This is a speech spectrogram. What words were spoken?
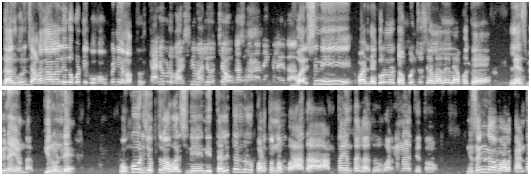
దాని గురించి అడగాలా లేదో ఒకటి నీకు ఒక ఒపీనియన్ వస్తుంది కానీ ఇప్పుడు వర్షిని మళ్ళీ వచ్చే అవకాశం వర్షిని వాడి దగ్గర ఉన్న డబ్బును చూసి వెళ్ళాలి లేకపోతే లెస్బిన్ అయి ఉండాలి. ఈ రెండే. ఒక్కొక్కటి చెప్తున్నా వర్షిని నీ తల్లిదండ్రులు పడుతున్న బాధ అంత ఇంత కాదు. వర్ణనాతీతం. నిజంగా వాళ్ళ కంట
